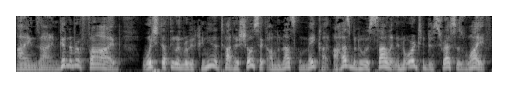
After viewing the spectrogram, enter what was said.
Ein Zain. Good. Number five. Which stuff when Rabbi Chanina taught Hashosek Amanaskel Mekat, a husband who was silent in order to distress his wife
